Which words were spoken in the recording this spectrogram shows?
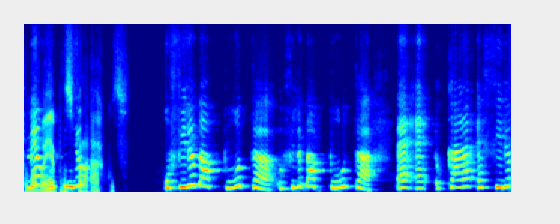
Tomar Meu, banho é pros filho- fracos. O filho da puta, o filho da puta, é, é- o cara é filho,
